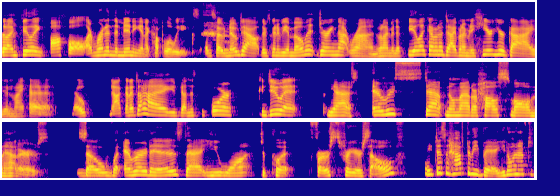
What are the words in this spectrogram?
that I'm feeling awful, I'm running the mini in a couple of weeks. And so no doubt there's going to be a moment during that run when I'm going to feel like I'm going to die, but I'm going to hear your guide in my head. Nope, not going to die. You've done this before. You can do it. Yes. Every step, no matter how small, matters. So whatever it is that you want to put first for yourself, it doesn't have to be big. You don't have to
